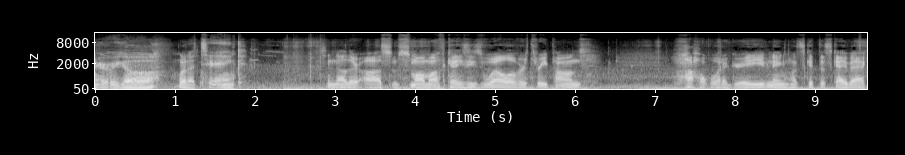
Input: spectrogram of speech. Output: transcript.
There we go. What a tank. It's another awesome smallmouth, guys. He's well over three pounds. Wow, what a great evening. Let's get this guy back.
